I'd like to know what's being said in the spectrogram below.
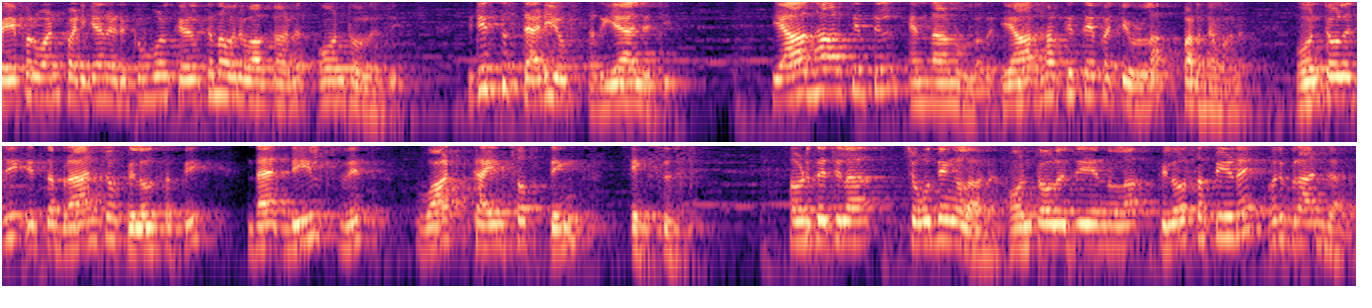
പേപ്പർ വൺ പഠിക്കാൻ എടുക്കുമ്പോൾ കേൾക്കുന്ന ഒരു വാക്കാണ് ontology it is the study of reality യാഥാർത്ഥ്യത്തിൽ എന്താണുള്ളത്? യാഥാർത്ഥ്യത്തെ പറ്റിയുള്ള പഠനമാണ്. Ontology is the branch of philosophy that deals with what kinds of things exist അവിടുത്തെ ചില ചോദ്യങ്ങളാണ്. ഓൺടോളജി എന്നുള്ള ഫിലോസഫിയുടെ ഒരു ബ്രാഞ്ചാണ്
